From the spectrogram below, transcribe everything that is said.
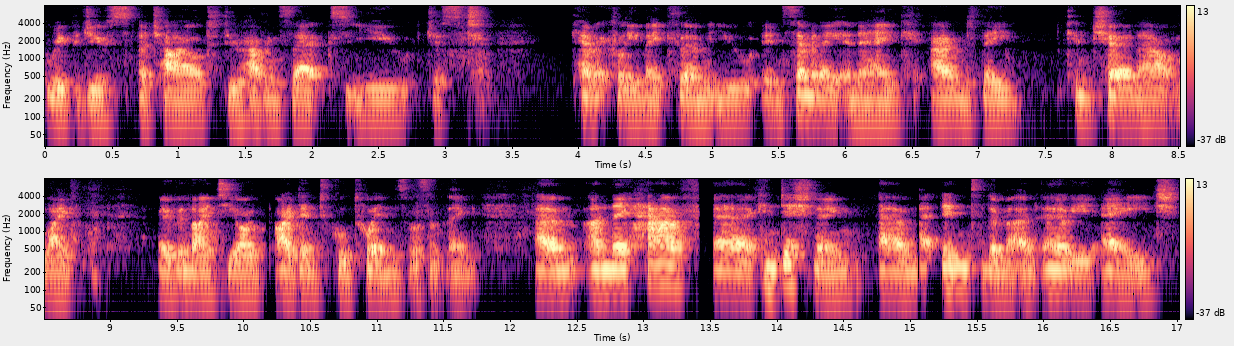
reproduce a child through having sex. You just chemically make them. You inseminate an egg, and they can churn out like over ninety odd identical twins or something. Um, and they have uh, conditioning um, into them at an early age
